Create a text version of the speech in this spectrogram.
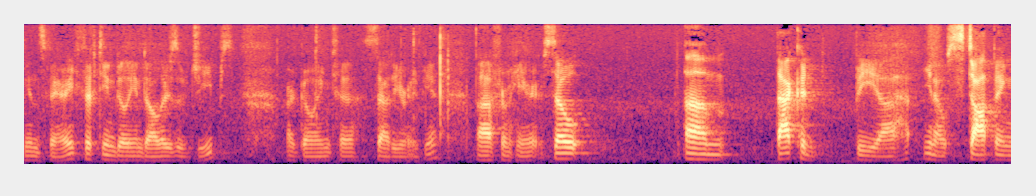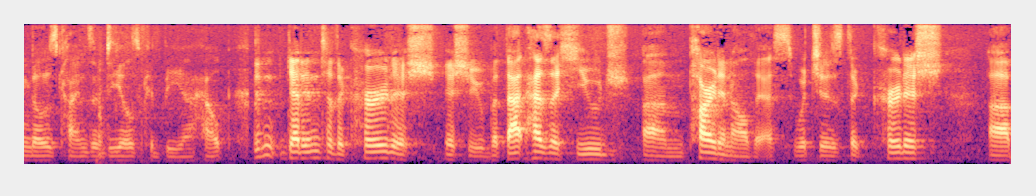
It's very fifteen billion dollars of jeeps are going to Saudi Arabia uh, from here. So um, that could be, a, you know, stopping those kinds of deals could be a help. Didn't get into the Kurdish issue, but that has a huge um, part in all this, which is the Kurdish uh,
